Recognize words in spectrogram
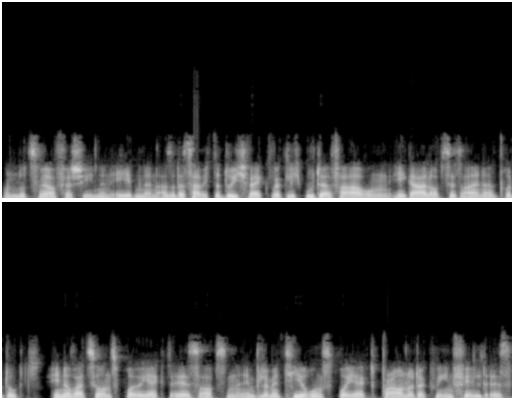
und nutzen wir auf verschiedenen Ebenen. Also das habe ich da durchweg wirklich gute Erfahrungen, egal ob es jetzt ein Produktinnovationsprojekt ist, ob es ein Implementierungsprojekt Brown oder Greenfield ist.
